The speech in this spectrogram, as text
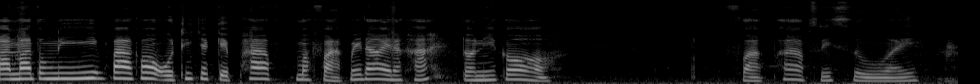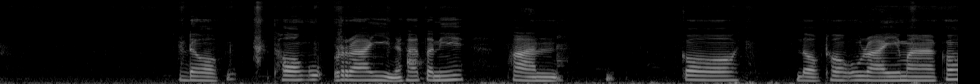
ผ่านมาตรงนี้ป้าก็อดที่จะเก็บภาพมาฝากไม่ได้นะคะ ตอนนี้ก็ ฝากภาพสวยๆ ดอกทองอุไรนะคะ ตอนนี้ผ่านกอดอกทองอุไรมาก็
